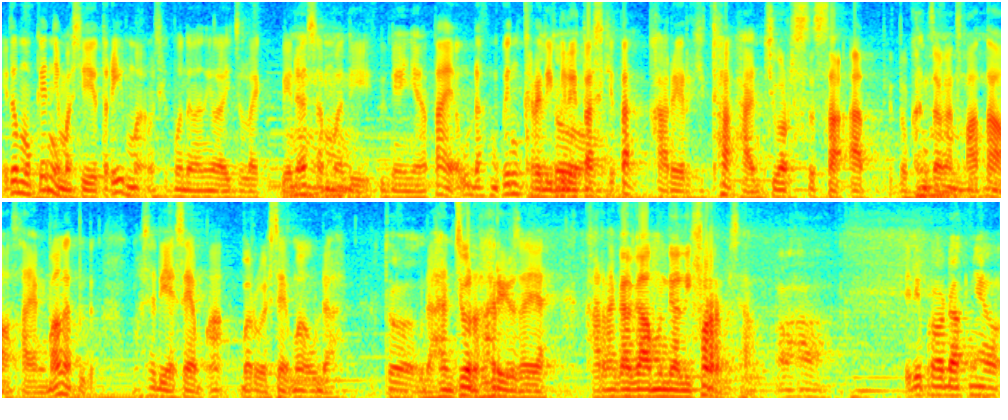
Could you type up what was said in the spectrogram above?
itu mungkin ya masih diterima meskipun dengan nilai jelek beda sama di dunia nyata ya udah mungkin kredibilitas kita karir kita hancur sesaat itu kan sangat fatal sayang banget gitu masa di SMA baru SMA udah Betul. udah hancur karir saya karena gagal mendeliver misal Aha. Jadi produknya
